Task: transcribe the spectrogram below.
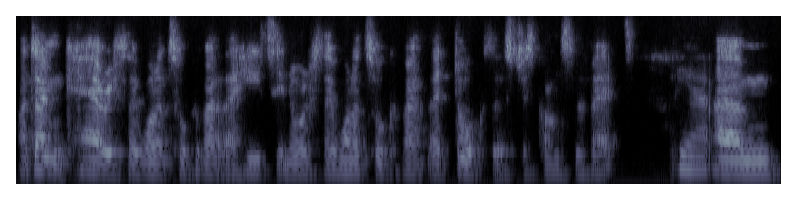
I don't care if they want to talk about their heating or if they want to talk about their dog that's just gone to the vet. Yeah. Um,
